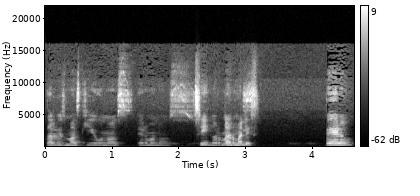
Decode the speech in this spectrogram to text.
Tal vez más que unos hermanos Sí, normales. normales. Pero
